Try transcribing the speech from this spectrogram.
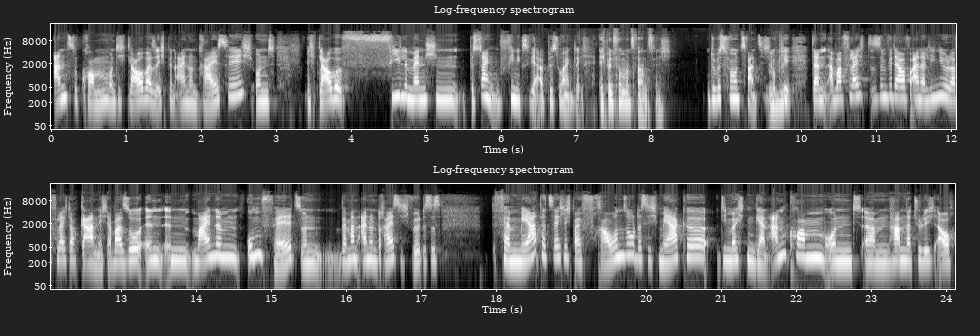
anzukommen. Und ich glaube, also ich bin 31 und ich glaube, viele Menschen, bist du eigentlich, Phoenix, wie alt bist du eigentlich? Ich bin 25. Du bist 25, okay. Mhm. Dann, aber vielleicht sind wir da auf einer Linie oder vielleicht auch gar nicht. Aber so in, in meinem Umfeld, so in, wenn man 31 wird, ist es vermehrt tatsächlich bei Frauen so, dass ich merke, die möchten gern ankommen und ähm, haben natürlich auch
